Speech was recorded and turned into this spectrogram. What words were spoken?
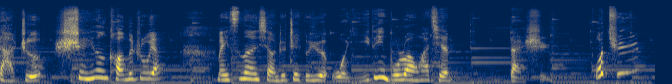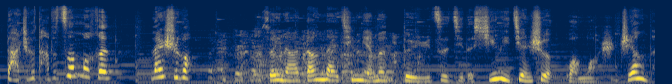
打折谁能扛得住呀？每次呢想着这个月我一定不乱花钱，但是我去打折打的这么狠，来十个。所以呢，当代青年们对于自己的心理建设往往是这样的：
